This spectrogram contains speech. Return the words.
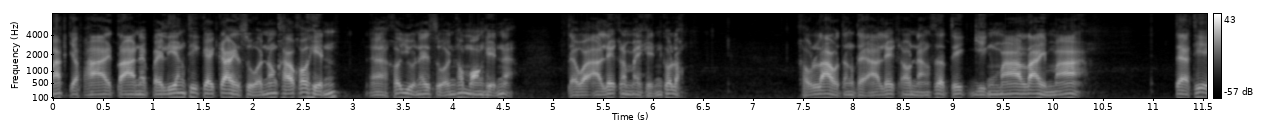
มักจะพาไอ้ตาลเนี่ยไปเลี้ยงที่ใกล้ๆสวนของเขาเขาเห็นอ่าเขาอยู่ในสวนเขามองเห็นน่ะ แต่ว่าอาเล็กไม่เห็นเขาหรอกเขาเล่าตั้งแต่อาเล็กเอาหนังสติ๊กยิงม้าไล่ม้าแต่ที่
